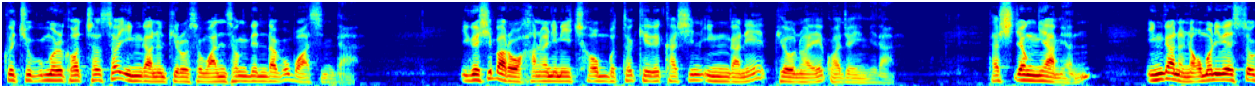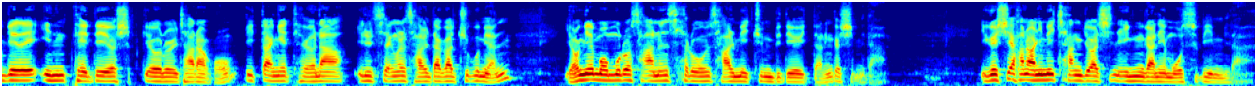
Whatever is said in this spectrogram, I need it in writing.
그 죽음을 거쳐서 인간은 비로소 완성된다고 보았습니다. 이것이 바로 하나님이 처음부터 계획하신 인간의 변화의 과정입니다. 다시 정리하면 인간은 어머니 뱃속에 잉태되어 10개월을 자라고 이 땅에 태어나 일생을 살다가 죽으면 영의 몸으로 사는 새로운 삶이 준비되어 있다는 것입니다. 이것이 하나님이 창조하신 인간의 모습입니다.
